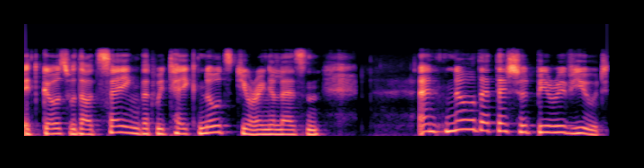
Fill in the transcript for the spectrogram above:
It goes without saying that we take notes during a lesson and know that they should be reviewed,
